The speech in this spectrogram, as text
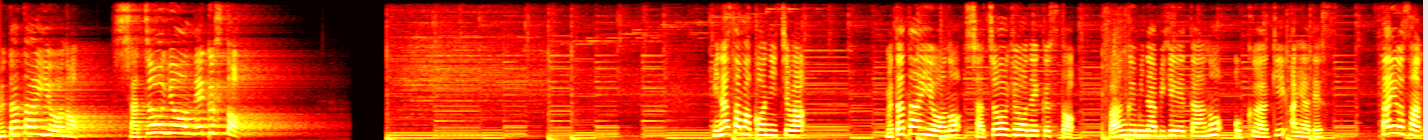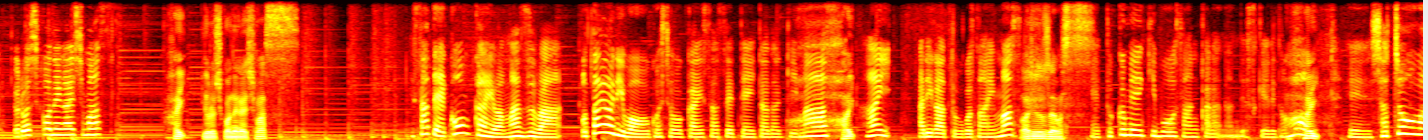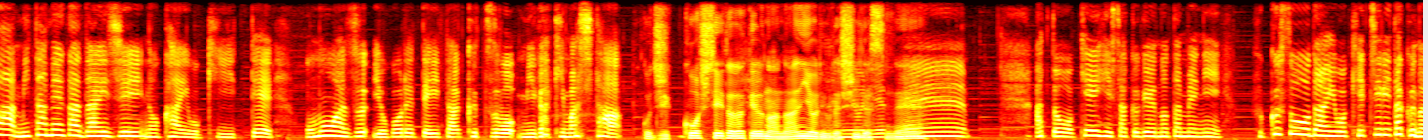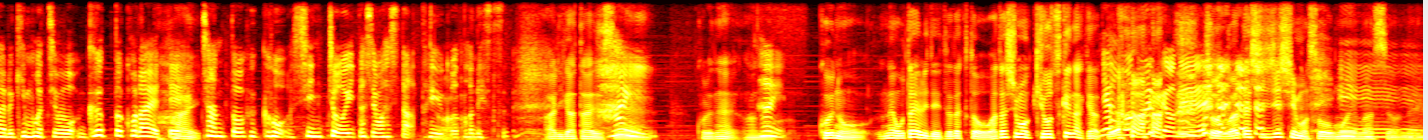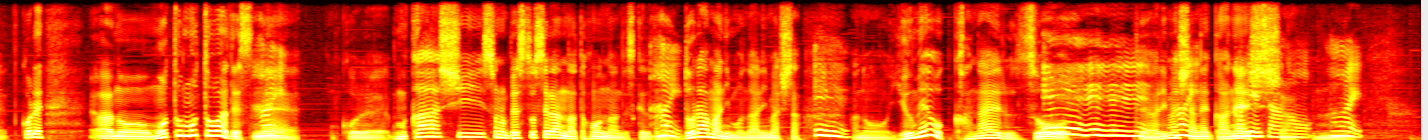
ムタ太陽の社長業ネクスト。皆様こんにちは。ムタ太陽の社長業ネクスト。番組ナビゲーターの奥脇彩です。太陽さんよろしくお願いします。はいよろしくお願いします。さて今回はまずはお便りをご紹介させていただきます。はい。はいありがとうございます。ありがとうございます。え匿名希望さんからなんですけれども、はい。えー社長は見た目が大事の回を聞いて思わず汚れていた靴を磨きました。こう実行していただけるのは何より嬉しいですね。すね。あと経費削減のために服装代をケチりたくなる気持ちをぐっとこらえて、はい。ちゃんと服を新調いたしました。ということです。ありがたいですね、はい。これねあの、はいこういうのをねお便りでいただくと私も気をつけなきゃって。いや本当ですよね。そう私自身もそう思いますよね、えこれあの元々はですね、はい。これ昔そのベストセラーになった本なんですけれども、はい。ドラマにもなりました。ええ。あの夢を叶える像、ええええってありましたねはい。ガネーシャの、うん。はい。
